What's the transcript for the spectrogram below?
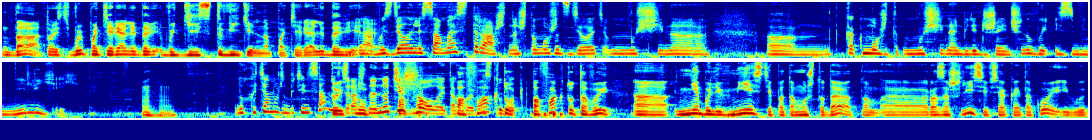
Да, то есть вы потеряли доверие. Вы действительно потеряли доверие. Да, вы сделали самое страшное, что может сделать мужчина. Как может мужчина обидеть женщину? Вы изменили ей. Мгм. Ну, хотя, может быть, и не самое ну, страшное, но по тяжелый фа- такой по факту, поступок. По факту-то вы а, не были вместе, потому что, да, там э, разошлись и всякое такое, и вы,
